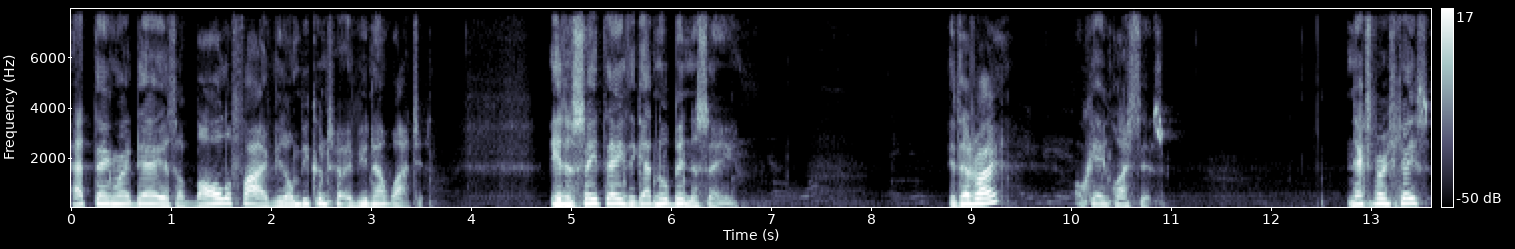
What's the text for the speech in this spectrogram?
That thing right there is a ball of fire if you don't be control if you don't watch it. It'll say things that got no business saying. Is that right? Okay, watch this. Next verse, case.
